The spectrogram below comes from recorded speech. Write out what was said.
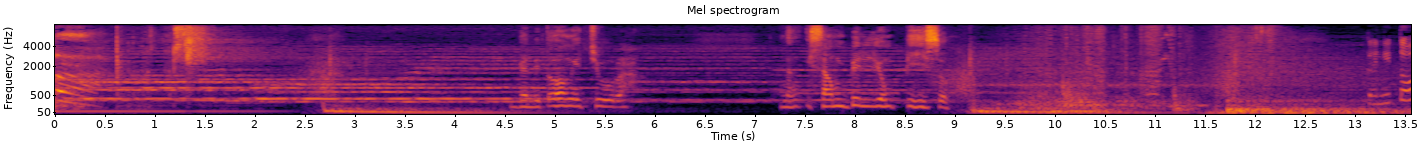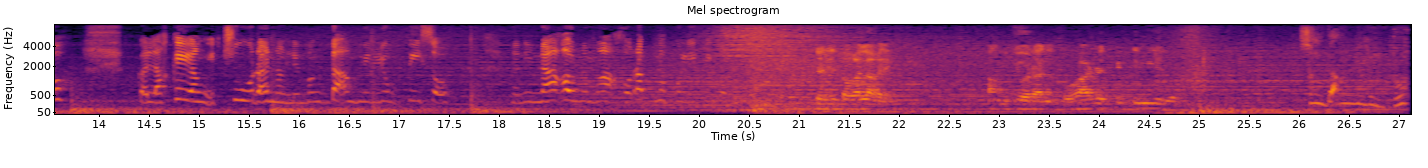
Ah! Ganito ang itsura ng isang bilyong piso. Ganito, kalaki ang itsura ng limang daang milyong piso na ninakaw ng mga korap na politiko. Ganito kalaki ang itsura ng 250 milyon. Isang daang milyon to?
